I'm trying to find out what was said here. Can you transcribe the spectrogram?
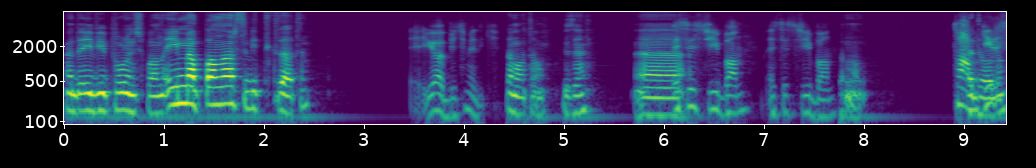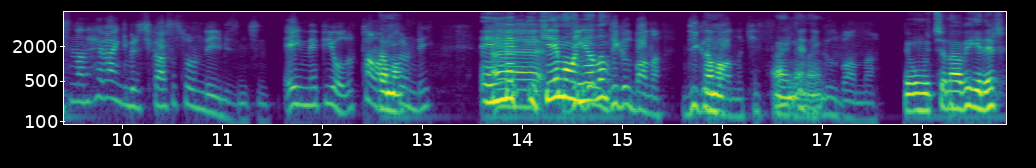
Hadi AVP Orange banla. Aim map banlarsa bittik zaten. Yo bitmedik. Tamam tamam. Güzel. Ee, SSG ban. SSG ban. tamam. Tamam Hadi oğlum. gerisinden herhangi biri çıkarsa sorun değil bizim için. Aim map iyi olur. Tamam, Tamam. sorun değil. Aim map Ee, 2'ye mi oynayalım? Deagle banla. Deagle Tamam. banla. Kesinlikle Aynen, aynen. Deagle banla. Şimdi Umutcan abi gelir.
